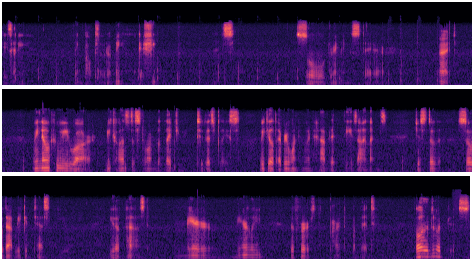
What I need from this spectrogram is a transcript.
case anything pops out at me, like a sheep. It's soul draining stare. Alright. We know who you are. We caused the storm that led you to this place. We killed everyone who inhabited these islands, just so that, so that we could test you. You have passed mere, merely the first part of it. Follow the torches.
